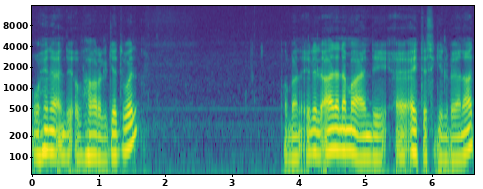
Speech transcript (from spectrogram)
وهنا عندي إظهار الجدول. طبعا إلى الآن أنا ما عندي أي تسجيل بيانات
